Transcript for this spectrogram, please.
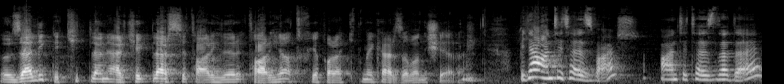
özellikle kitlen erkeklerse tarihlere, tarihe atıf yaparak gitmek her zaman işe yarar. Bir de antitez var. Antitezde de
